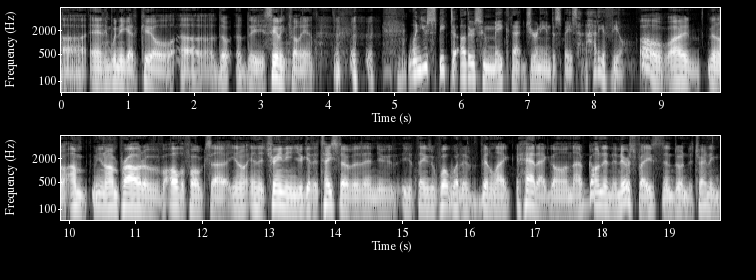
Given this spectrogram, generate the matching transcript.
Uh, and when he got killed, uh, the the ceiling fell in. when you speak to others who make that journey into space, how do you feel? Oh, I you know I'm you know I'm proud of all the folks. Uh, you know, in the training you get a taste of it, and you you think of what would have been like had I gone. I've gone into near space and doing the training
